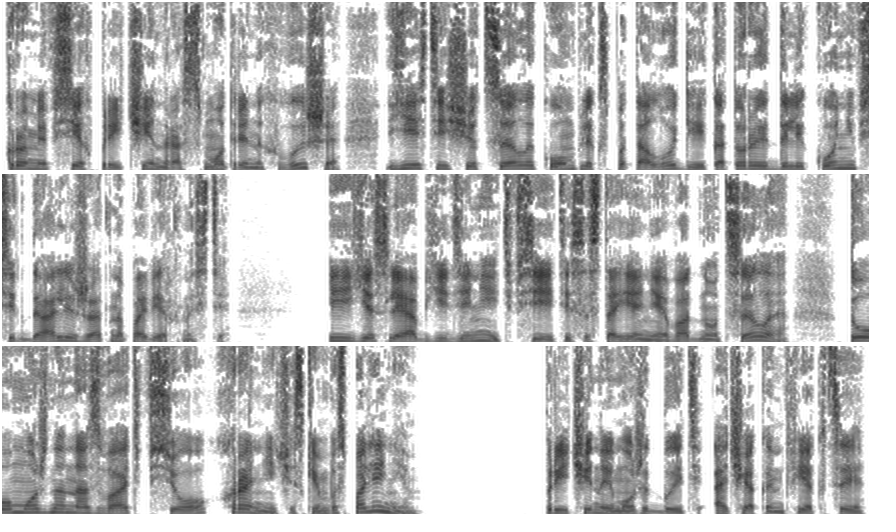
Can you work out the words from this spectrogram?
Кроме всех причин, рассмотренных выше, есть еще целый комплекс патологий, которые далеко не всегда лежат на поверхности. И если объединить все эти состояния в одно целое, то можно назвать все хроническим воспалением. Причиной может быть очаг инфекции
